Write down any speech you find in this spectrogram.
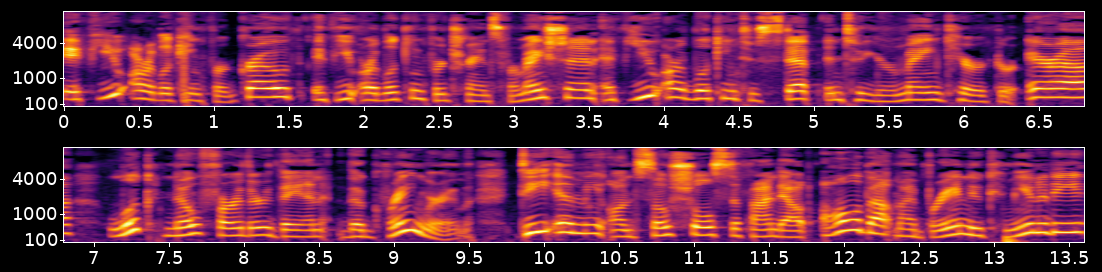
If you are looking for growth, if you are looking for transformation, if you are looking to step into your main character era, look no further than The Green Room. DM me on socials to find out all about my brand new community,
